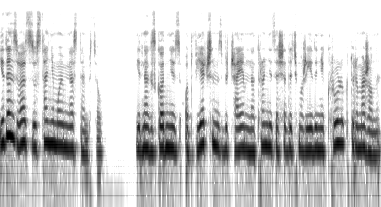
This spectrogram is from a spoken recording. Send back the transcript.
Jeden z was zostanie moim następcą. Jednak zgodnie z odwiecznym zwyczajem na tronie zasiadać może jedynie król, który ma żonę.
